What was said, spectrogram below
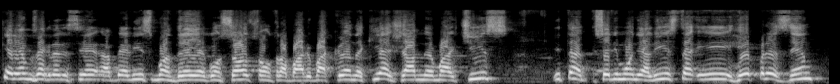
Queremos agradecer a belíssima Andréia Gonçalves, foi um trabalho bacana aqui, a Jabner Martins, e cerimonialista e representante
